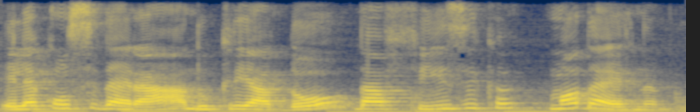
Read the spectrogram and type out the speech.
Ele é considerado o criador da física moderna.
